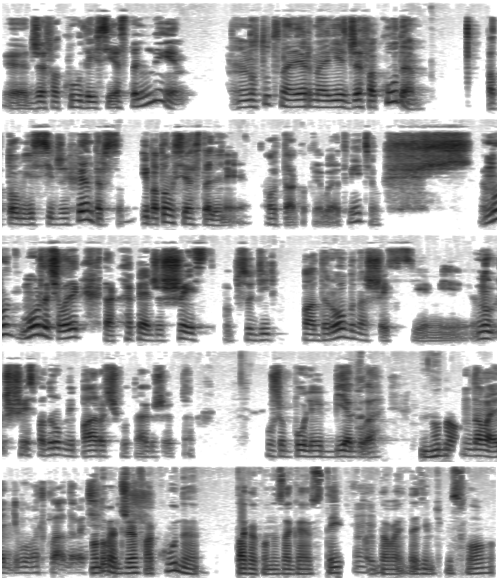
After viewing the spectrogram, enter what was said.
э, Джефф Акуда и все остальные. Но тут, наверное, есть Джефф Акуда, потом есть Си Джей Хендерсон, и потом все остальные. Вот так вот я бы отметил. Ну, можно человек, так, опять же, 6 обсудить подробно, 6 семьи, ну, 6 подробно и парочку также, так, уже более бегло. Ну да. Ну, давай не будем откладывать. Ну давай Джефф Окуда, так как он из Огайо Стейт, Мгм. давай дадим тебе слово.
